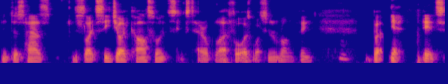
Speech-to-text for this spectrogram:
it just has this like CGI castle. and It just looks terrible. I thought I was watching the wrong thing, Mm. but yeah, it's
